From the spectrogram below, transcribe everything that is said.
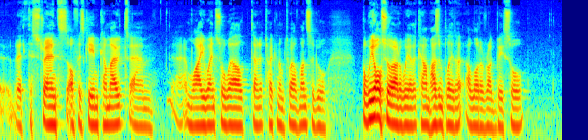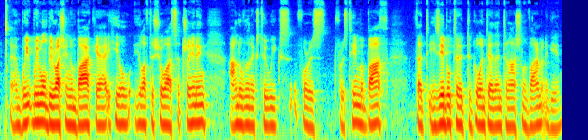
the, the strengths of his game come out um, and why he went so well down at Twickenham 12 months ago. But we also are aware that Cam hasn't played a, a lot of rugby, so um, we, we won't be rushing him back. Uh, he'll he'll have to show us at training and over the next two weeks for his for his team at Bath that he's able to, to go into the international environment again.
